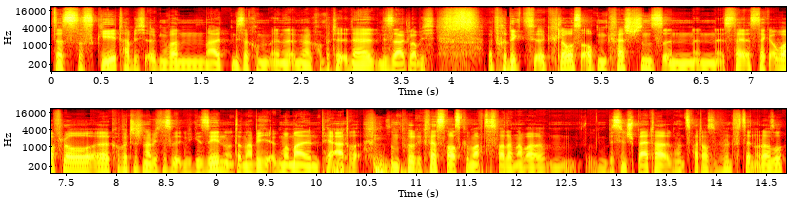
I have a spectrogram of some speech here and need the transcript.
dass das geht, habe ich irgendwann halt in dieser, in, irgendeiner Kompetition, in dieser, glaube ich, Predict Close Open Questions in, in Stack Overflow äh, Competition habe ich das irgendwie gesehen und dann habe ich irgendwann mal ein PA, so ein Pull Request rausgemacht. Das war dann aber ein bisschen später, irgendwann 2015 oder so.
